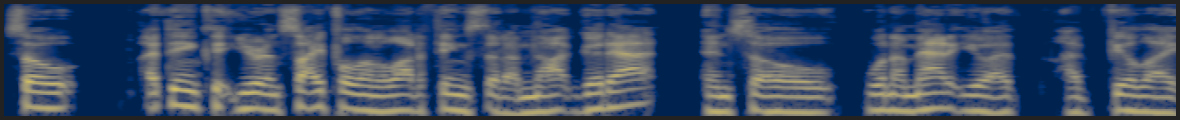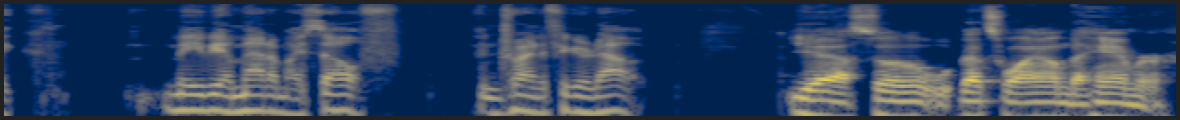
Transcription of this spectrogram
so I think that you're insightful in a lot of things that I'm not good at. And so when I'm mad at you, I I feel like maybe I'm mad at myself and trying to figure it out. Yeah, so that's why I'm the hammer.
